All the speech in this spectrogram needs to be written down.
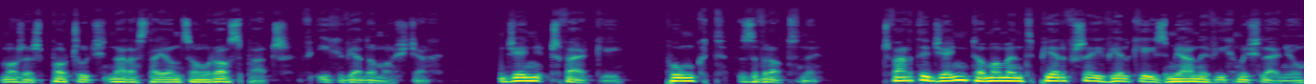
Możesz poczuć narastającą rozpacz w ich wiadomościach. Dzień czwarty. Punkt zwrotny. Czwarty dzień to moment pierwszej wielkiej zmiany w ich myśleniu.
